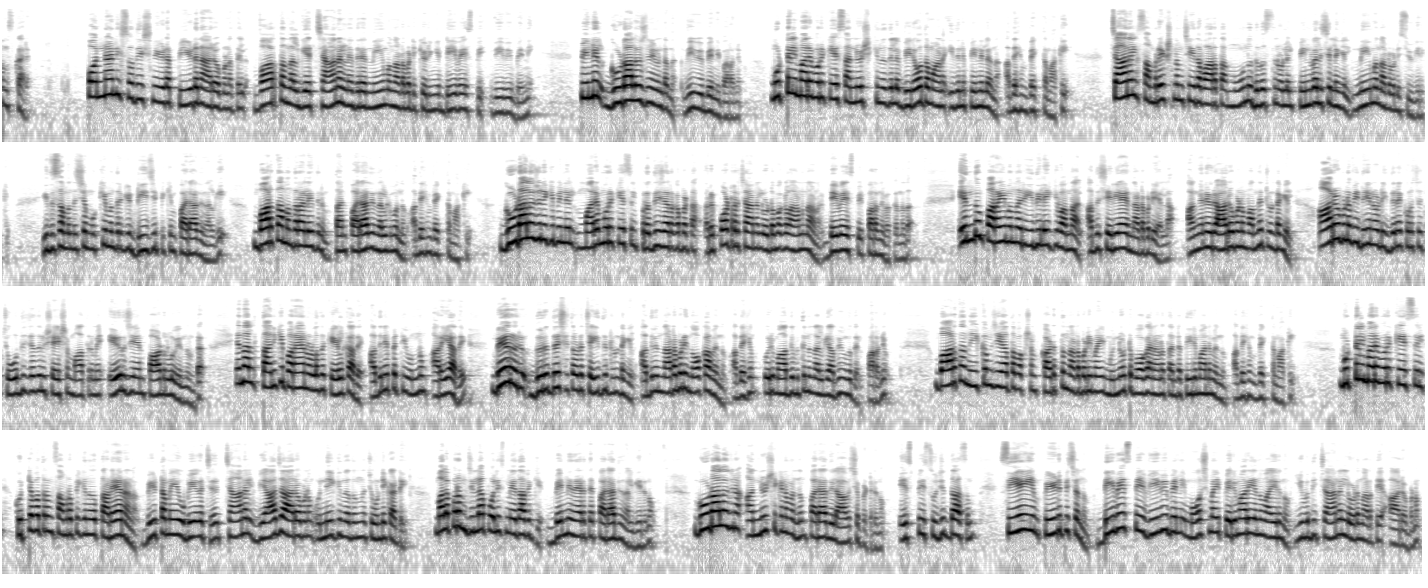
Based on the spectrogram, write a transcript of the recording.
നമസ്കാരം. പൊന്നാനി സ്വദേശിനിയുടെ പീഡനാരോപണത്തിൽ വാർത്ത നൽകിയ ചാനലിനെതിരെ നിയമ നടപടിക്കൊരുങ്ങി ഡിവൈഎസ്പി വി വി ബെന്നി. പിന്നിൽ ഗൂഢാലോചനയുണ്ടെന്ന് വി വി ബെന്നി പറഞ്ഞു. മുട്ടിൽ മരമുറി കേസ് അന്വേഷിക്കുന്നതിലെ വിരോധമാണ് ഇതിന് പിന്നിലെന്ന് അദ്ദേഹം വ്യക്തമാക്കി. ചാനൽ സംപ്രേഷണം ചെയ്ത വാർത്ത മൂന്ന് ദിവസത്തിനുള്ളിൽ പിൻവലിച്ചില്ലെങ്കിൽ നിയമ നടപടി സ്വീകരിക്കും. ഇത് സംബന്ധിച്ച് മുഖ്യമന്ത്രിക്കും ഡി ജി പിക്കും പരാതി നൽകി. വാർത്താ മന്ത്രാലയത്തിനും താൻ പരാതി നൽകുമെന്നും അദ്ദേഹം വ്യക്തമാക്കി. ഗൂഢാലോചനയ്ക്ക് പിന്നിൽ മരമുറി കേസിൽ പ്രതി ചേർക്കപ്പെട്ട റിപ്പോർട്ടർ ചാനൽ ഉടമകളാണെന്നാണ് ഡിവൈഎസ്പി പറഞ്ഞു വെക്കുന്നത്. എന്തും പറയുമെന്ന രീതിയിലേക്ക് വന്നാൽ അത് ശരിയായ നടപടിയല്ല. അങ്ങനെ ഒരു ആരോപണം വന്നിട്ടുണ്ടെങ്കിൽ ആരോപണ വിധേയനോട് ഇതിനെക്കുറിച്ച് ചോദിച്ചതിനു ശേഷം മാത്രമേ എയർ ചെയ്യാൻ പാടുള്ളൂ എന്നുണ്ട്. എന്നാൽ തനിക്ക് പറയാനുള്ളത് കേൾക്കാതെ അതിനെപ്പറ്റി ഒന്നും അറിയാതെ വേറൊരു ദുരുദ്ദേശത്തോടെ ചെയ്തിട്ടുണ്ടെങ്കിൽ അതിന് നടപടി നോക്കാമെന്നും അദ്ദേഹം ഒരു മാധ്യമത്തിന് നൽകിയ അഭിമുഖത്തിൽ പറഞ്ഞു. വാർത്ത നീക്കം ചെയ്യാത്ത പക്ഷം കടുത്ത നടപടിയുമായി മുന്നോട്ട് പോകാനാണ് തന്റെ തീരുമാനമെന്നും അദ്ദേഹം വ്യക്തമാക്കി. മുട്ടിൽ മരമുറി കേസിൽ കുറ്റപത്രം സമർപ്പിക്കുന്നത് തടയാനാണ്. വീട്ടമ്മയെ ഉപയോഗിച്ച് ചാനൽ വ്യാജ ആരോപണം ഉന്നയിക്കുന്നതെന്ന് ചൂണ്ടിക്കാട്ടി മലപ്പുറം ജില്ലാ പോലീസ് മേധാവിക്ക് ബെന്നി നേരത്തെ പരാതി നൽകിയിരുന്നു. ഗൂഢാലോചന അന്വേഷിക്കണമെന്നും പരാതിയിൽ ആവശ്യപ്പെട്ടിരുന്നു. എസ് പി സുജിത് ദാസും സി ഐയും പീഡിപ്പിച്ചെന്നും ഡിവൈഎസ്പി വി വി ബെന്നി മോശമായി പെരുമാറിയെന്നുമായിരുന്നു യുവതി ചാനലിലൂടെ നടത്തിയ ആരോപണം.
